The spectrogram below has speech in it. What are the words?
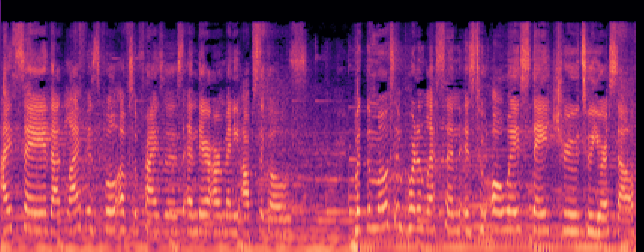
I'd say that life is full of surprises and there are many obstacles. But the most important lesson is to always stay true to yourself.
